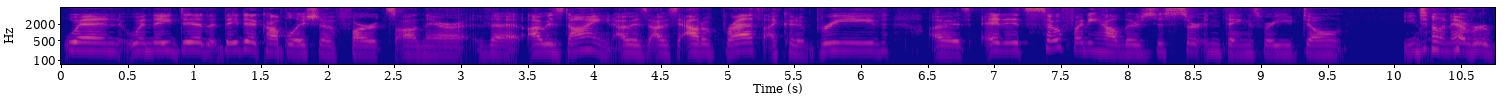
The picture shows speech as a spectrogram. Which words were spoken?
when when they did they did a compilation of farts on there that I was dying. I was I was out of breath. I couldn't breathe. I was and it's so funny how there's just certain things where you don't you don't ever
